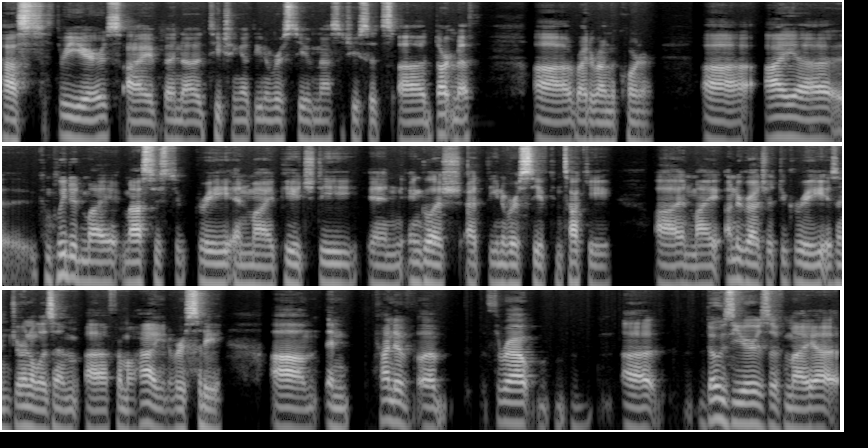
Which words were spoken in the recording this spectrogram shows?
past three years, I've been uh, teaching at the University of Massachusetts, uh, Dartmouth, uh, right around the corner. Uh, I uh, completed my master's degree and my PhD in English at the University of Kentucky, and my undergraduate degree is in journalism from Ohio University. Um, and kind of throughout those years of my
